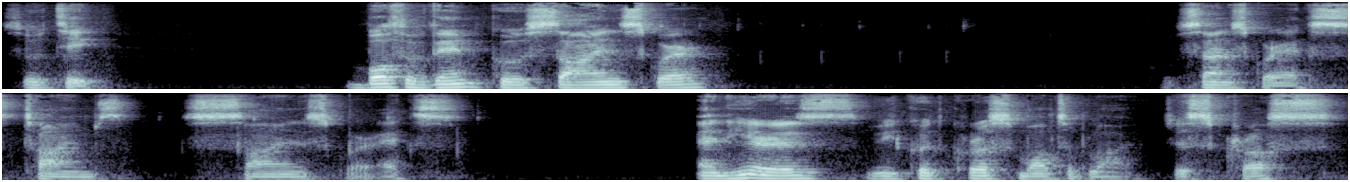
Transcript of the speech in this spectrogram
So take both of them, cosine square, cosine square x times sine square x. And here is, we could cross multiply, just cross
